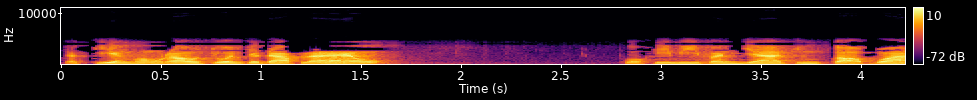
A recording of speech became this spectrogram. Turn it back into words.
ตะเกียงของเราจวนจะดับแล้ว พวกที่มีปัญญาจึงตอบว่า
